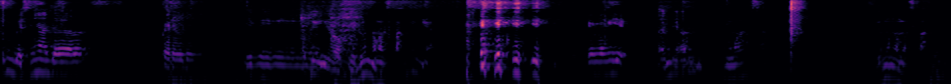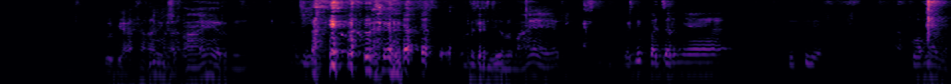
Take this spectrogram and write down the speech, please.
Kan biasanya ada periodenya. ini. Tapi Rocky itu nggak masuk angin ya? Emang iya. Dan dia kan penguasa. Dia mah nggak masuk angin gue biasa Dia kan masuk ya. air dia. Iya. Masih di dalam air. jadi pacarnya itu ya Aquaman ya?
